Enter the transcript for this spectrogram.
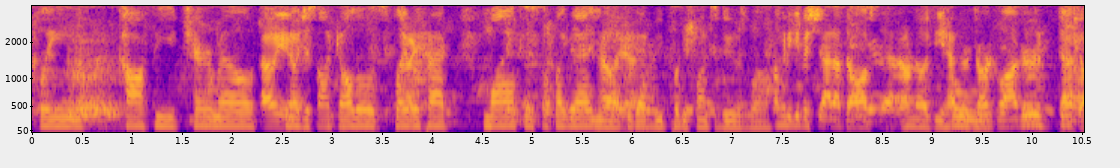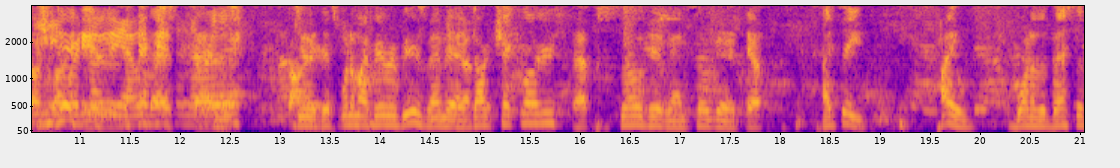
clean, coffee, caramel. Oh, You know, just like all those flavor packed malts and stuff like that. You know, Hell I think that'd be pretty fun to do as well. I'm going to give a shout out to Offset. I don't know if you have their Ooh. dark lager. Dude, that- dark Yeah, lager, we're talking- dude, yeah, we mentioned that is earlier. fire. Dude, that's one of my favorite beers, man. That Yeah. dark Czech lager, Yep. so good, man, so good. Yep. I'd say probably one of the best up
